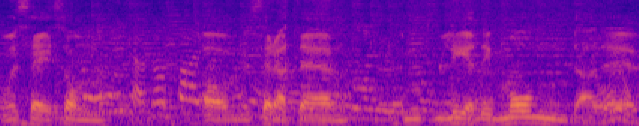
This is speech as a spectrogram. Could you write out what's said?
om vi säger som, ja, om vi säger att det är en ledig måndag, det är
